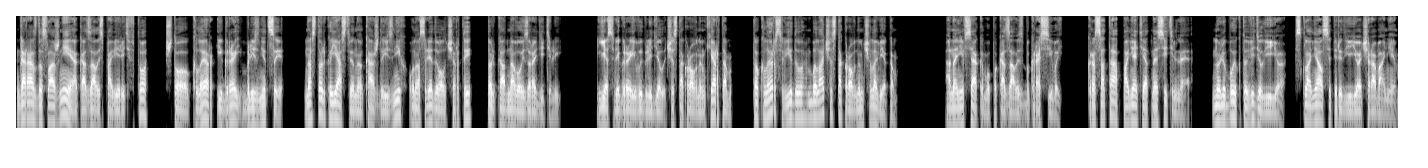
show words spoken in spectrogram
Гораздо сложнее оказалось поверить в то, что Клэр и Грей — близнецы. Настолько яственно каждый из них унаследовал черты только одного из родителей. Если Грей выглядел чистокровным Кертом, то Клэр с виду была чистокровным человеком. Она не всякому показалась бы красивой. Красота — понятие относительное, но любой, кто видел ее, склонялся перед ее очарованием.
